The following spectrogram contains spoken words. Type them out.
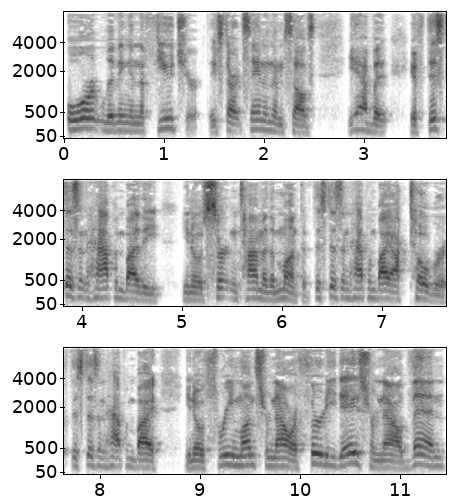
or living in the future. They start saying to themselves, yeah, but if this doesn't happen by the, you know, certain time of the month, if this doesn't happen by October, if this doesn't happen by, you know, three months from now or 30 days from now, then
